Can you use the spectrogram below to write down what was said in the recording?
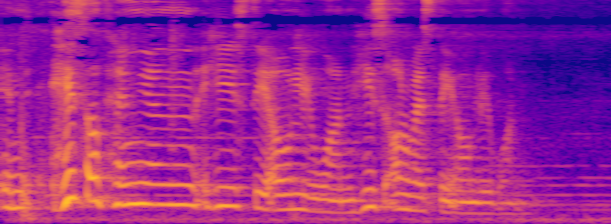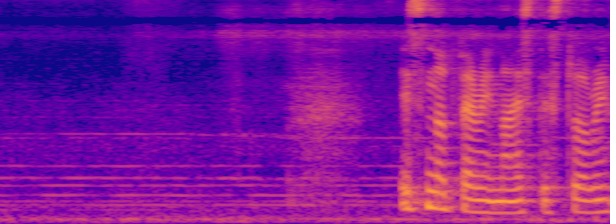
In his opinion, he's the only one. He's always the only one. It's not very nice, this story.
